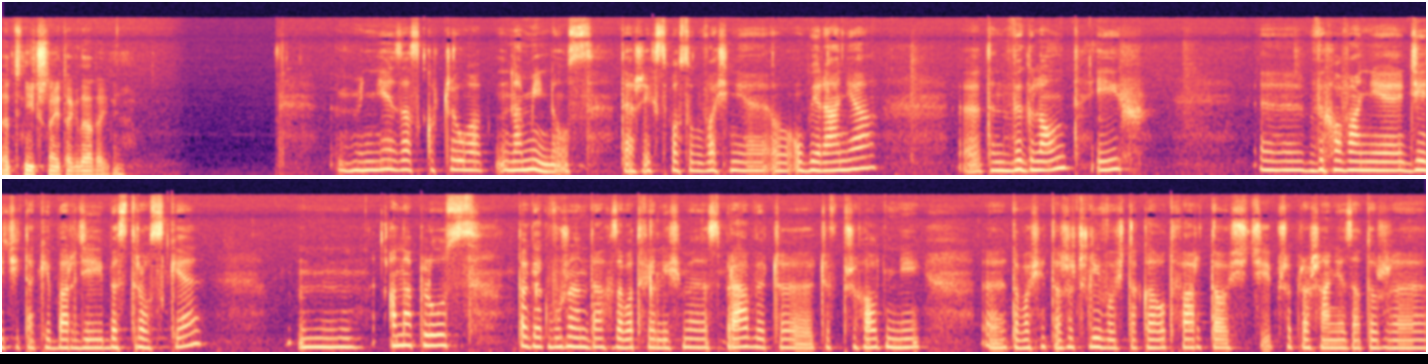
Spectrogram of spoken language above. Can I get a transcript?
etniczna i tak dalej, nie? Mnie zaskoczyło na minus też ich sposób właśnie e, ubierania. e, ten wygląd ich, e, wychowanie dzieci takie bardziej beztroskie. Mm, A na plus, tak jak w urzędach załatwialiśmy sprawy, czy, czy w przychodni, e, to właśnie ta życzliwość, taka otwartość, i przepraszanie za to, że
